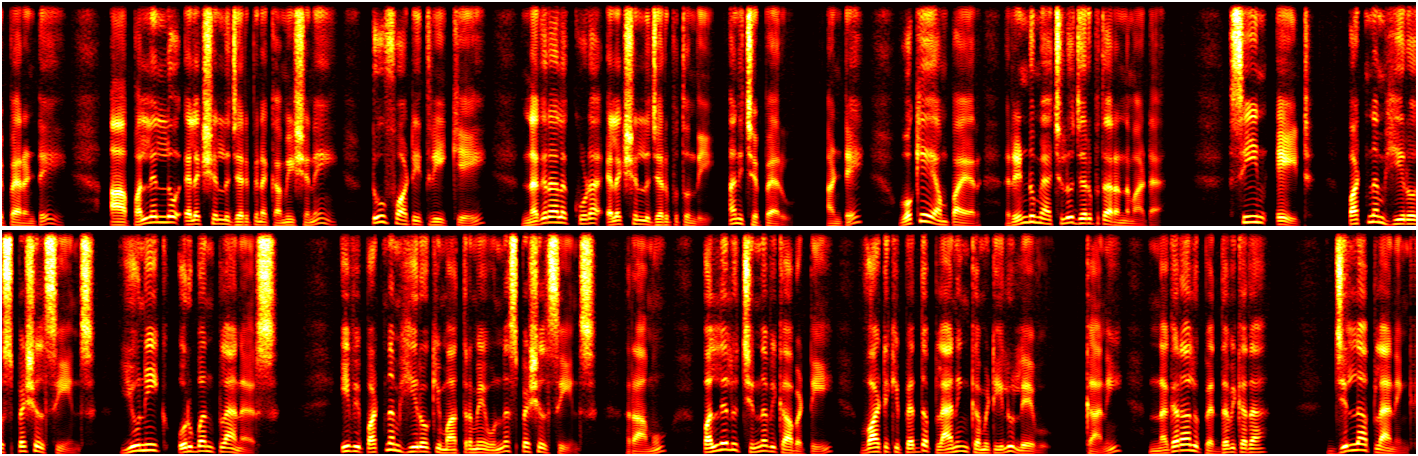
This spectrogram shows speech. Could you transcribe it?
చెప్పారంటే ఆ పల్లెల్లో ఎలక్షన్లు జరిపిన కమిషనే టూ ఫార్టీ త్రీ కే నగరాలకు కూడా ఎలక్షన్లు జరుపుతుంది అని చెప్పారు. అంటే ఒకే అంపైర్ రెండు మ్యాచ్లు జరుపుతారన్నమాట. సీన్ ఎయిట్ పట్నం hero special scenes unique urban planners. ఇవి పట్నం హీరోకి మాత్రమే ఉన్న స్పెషల్ సీన్స్. రాము పల్లెలు చిన్నవి కాబట్టి వాటికి పెద్ద ప్లానింగ్ కమిటీలు లేవు. కాని నగరాలు పెద్దవి కదా? జిల్లా planning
